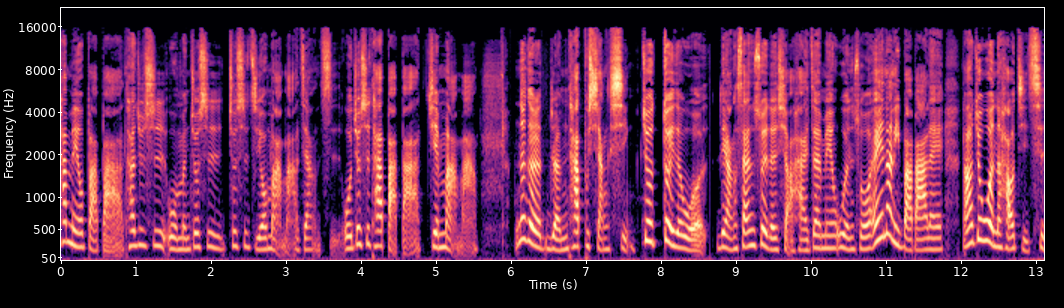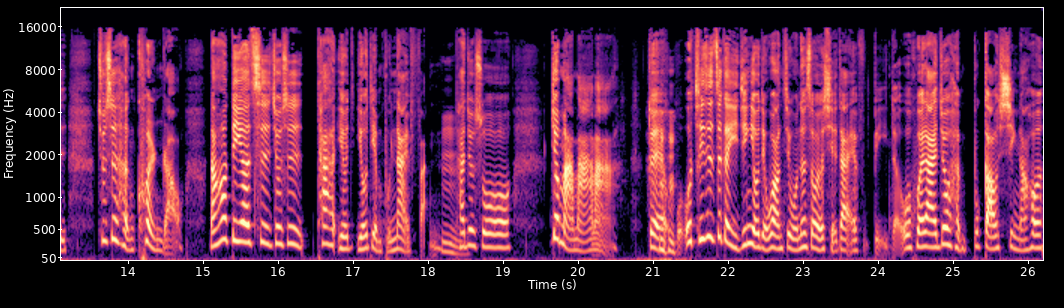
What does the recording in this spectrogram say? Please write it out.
他没有爸爸，他就是我们就是就是只有妈妈这样子，我就是他爸爸兼妈妈。那个人他不相信，就对着我两三岁的小孩在那边问说：“哎，那你爸爸嘞？”然后就问了好几次，就是很困扰。然后第二次就是他有有点不耐烦，嗯，他就说：“就妈妈嘛。”对，我我其实这个已经有点忘记，我那时候有写在 FB 的，我回来就很不高兴，然后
